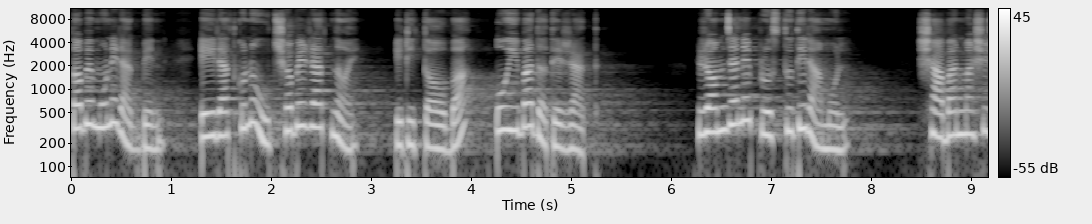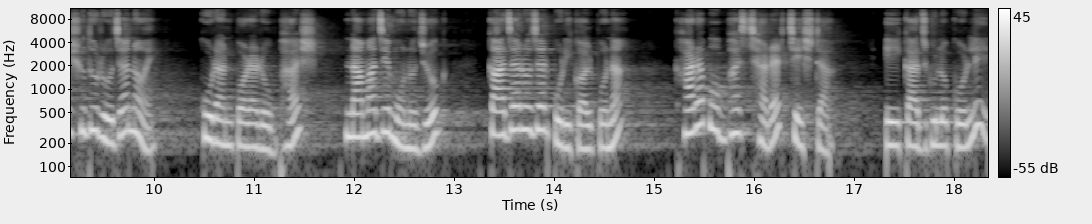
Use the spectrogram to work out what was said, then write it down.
তবে মনে রাখবেন, এই রাত কোনো উৎসবের রাত নয়, এটি তওবা ও ইবাদতের রাত। রমজানের প্রস্তুতির আমল। সাবান মাসে শুধু রোজা নয়, কোরআন পড়ার অভ্যাস, নামাজে মনোযোগ, কাজা রোজার পরিকল্পনা, খারাপ অভ্যাস ছাড়ার চেষ্টা, এই কাজগুলো করলে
